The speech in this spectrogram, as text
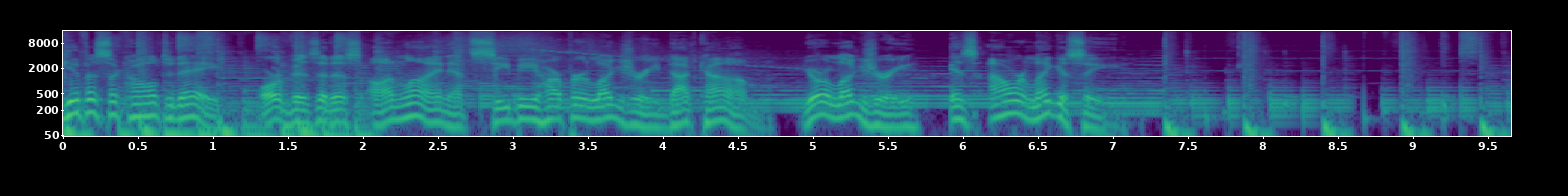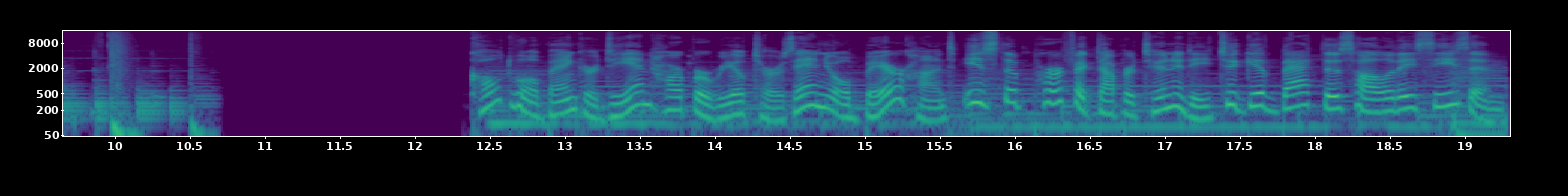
Give us a call today or visit us online at cbharperluxury.com. Your luxury is our legacy. Coldwell Banker D'Ann Harper Realtors annual Bear Hunt is the perfect opportunity to give back this holiday season.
